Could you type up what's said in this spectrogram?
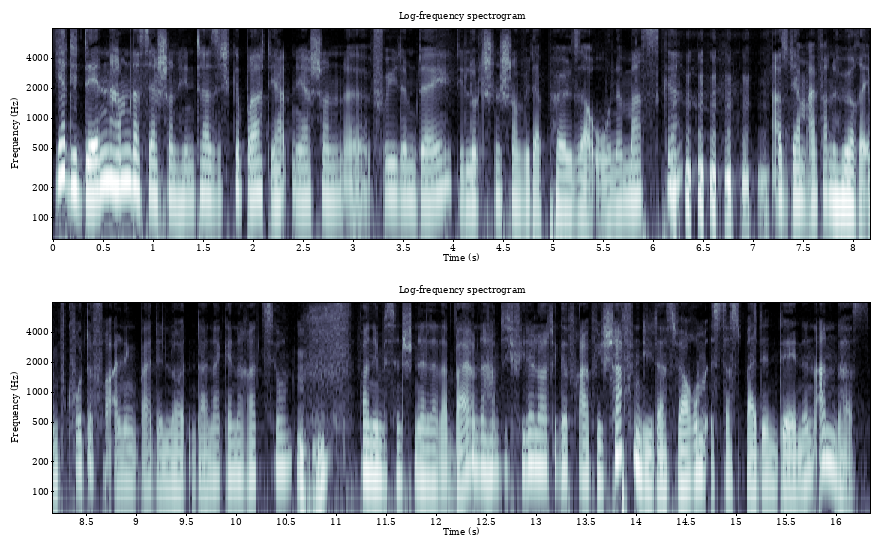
Ja, die Dänen haben das ja schon hinter sich gebracht. Die hatten ja schon äh, Freedom Day. Die lutschen schon wieder Pölser ohne Maske. also die haben einfach eine höhere Impfquote, vor allen Dingen bei den Leuten deiner Generation. Mhm. Waren die ein bisschen schneller dabei. Und da haben sich viele Leute gefragt, wie schaffen die das? Warum ist das bei den Dänen anders?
